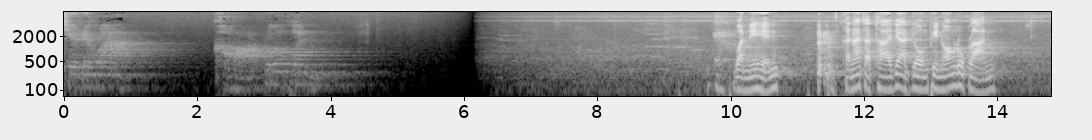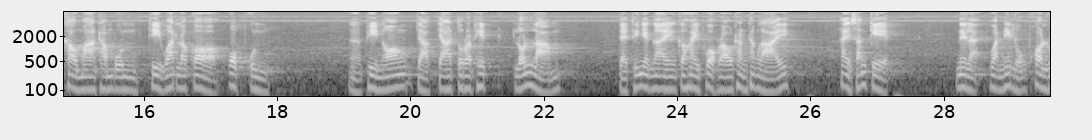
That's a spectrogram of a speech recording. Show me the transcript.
ชื่อเรื่องว่า ขอร่วมหุ้น วันนี้เห็นคณะศรัทธาญาติโยมพี่น้องลูกหลาน เข้ามาทำบุญที่วัดแล้วก็อบอุ่นพี่น้องจากจาตุรทิศล้นหลาม แต่ถึงยังไงก็ให้พวกเราท่านทั้งหลาย ให้สังเกตนี่แหละ วันนี้หลวงพ่อร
